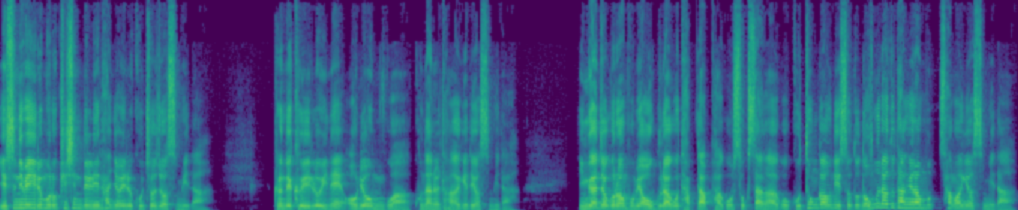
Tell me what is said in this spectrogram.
예수님의 이름으로 귀신 들린 한 여인을 고쳐주었습니다. 그런데 그 일로 인해 어려움과 고난을 당하게 되었습니다. 인간적으로 보면 억울하고 답답하고 속상하고 고통 가운데 있어도 너무나도 당연한 상황이었습니다.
